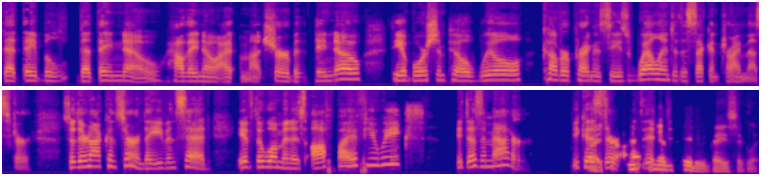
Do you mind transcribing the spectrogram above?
that they bel that they know how they know I, I'm not sure, but they know the abortion pill will cover pregnancies well into the second trimester. So they're not concerned. They even said if the woman is off by a few weeks, it doesn't matter because Right, they're it- baby, basically.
